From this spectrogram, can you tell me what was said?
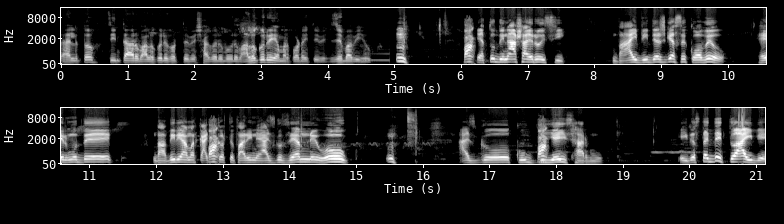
তাহলে তো চিন্তা আরও ভালো করে করতে হবে সাগরের বউরে ভালো করেই আমার পড়াইতে হবে যেভাবেই হোক। এতদিন আশায় রইছি ভাই বিদেশ গেছে কবেও এর মধ্যে ভাবিরে আমার কাজ করতে পারি না আজগো যেমনি ও আজগো কুক দিয়েই ছাড়মু। এই রাস্তায় দেই তো আইবে।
